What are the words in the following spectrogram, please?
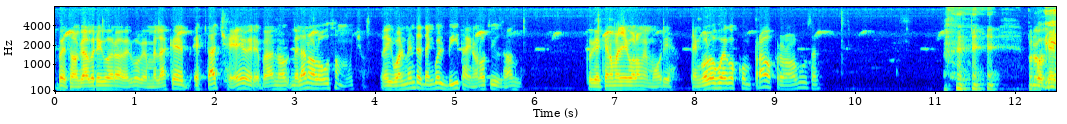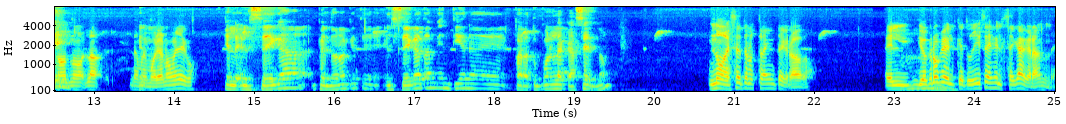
Pues tengo que averiguar a ver, porque en verdad es que está chévere, pero no, en verdad no lo uso mucho. Igualmente tengo el Vita y no lo estoy usando. Porque es que no me llegó la memoria. Tengo los juegos comprados, pero no los uso. pero Porque no, no, la, la memoria no me llegó. El, el Sega, perdona que te, el Sega también tiene para tú poner la cassette, ¿no? No, ese te lo trae integrado. El, Yo creo que el que tú dices es el Sega grande.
